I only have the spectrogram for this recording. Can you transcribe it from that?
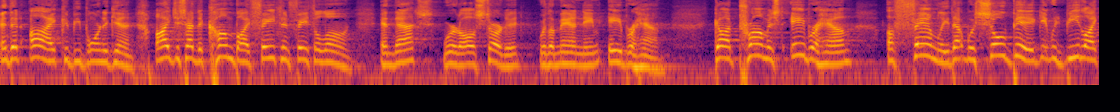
and that I could be born again. I just had to come by faith and faith alone. And that's where it all started with a man named Abraham. God promised Abraham a family that was so big it would be like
